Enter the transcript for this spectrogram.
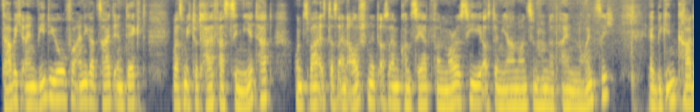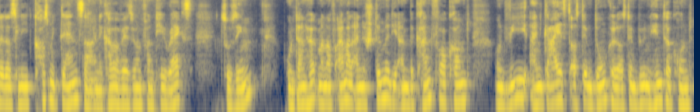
Da habe ich ein Video vor einiger Zeit entdeckt, was mich total fasziniert hat. Und zwar ist das ein Ausschnitt aus einem Konzert von Morrissey aus dem Jahr 1991. Er beginnt gerade das Lied Cosmic Dancer, eine Coverversion von T-Rex, zu singen. Und dann hört man auf einmal eine Stimme, die einem bekannt vorkommt und wie ein Geist aus dem Dunkel, aus dem Bühnenhintergrund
